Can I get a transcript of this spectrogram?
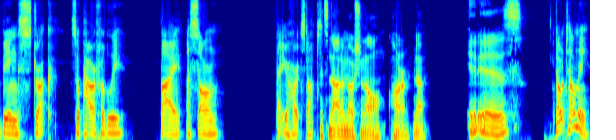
being struck so powerfully by a song that your heart stops? It's not emotional harm. No, it is. Don't tell me.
